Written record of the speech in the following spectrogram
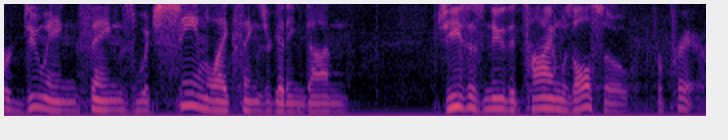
for doing things which seem like things are getting done, Jesus knew that time was also for prayer.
